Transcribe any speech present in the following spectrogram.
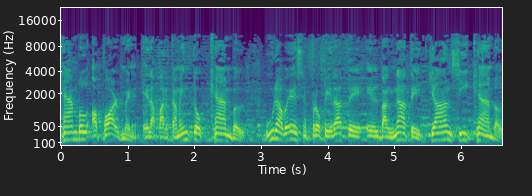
Campbell Apartment, el apartamento Campbell, una vez propiedad de el magnate John C. Campbell.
